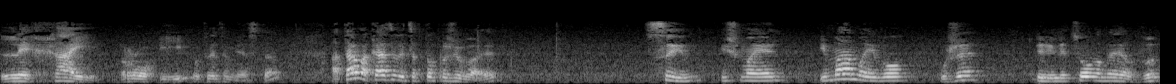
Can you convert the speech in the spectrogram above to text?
Лехай Рои, вот в это место, а там оказывается, кто проживает, сын Ишмаэль и мама его уже перелицованная в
